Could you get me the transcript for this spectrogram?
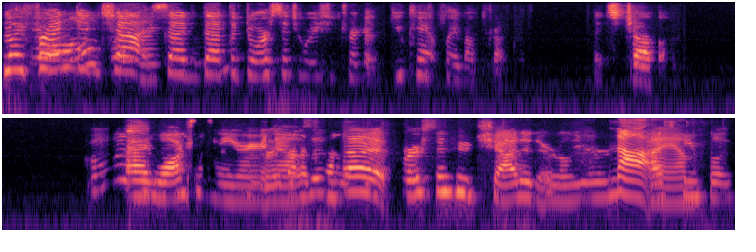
My friend in chat said that the door situation triggered. You can't play Minecraft. It's Java. Who is watching me right now? Is it that person who chatted earlier? Nah, I am. For, like,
